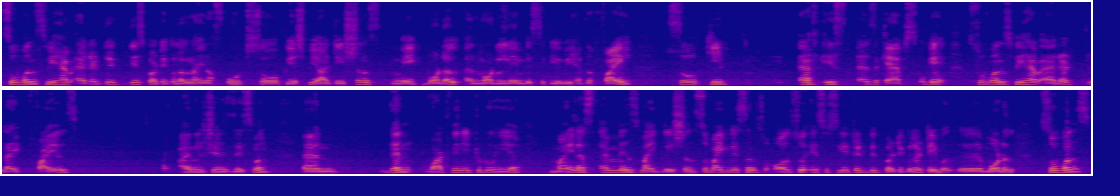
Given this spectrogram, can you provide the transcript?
So once we have added this particular line of code so php artisans make model and model name basically we have the file. So keep f is as a caps okay? So once we have added like files i will change this one. And then what we need to do here? Minus m means migration. So migrations also associated with particular table uh, model. So once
